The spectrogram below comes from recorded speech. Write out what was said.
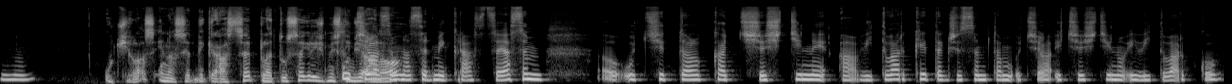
No. Učila jsi i na sedmi krásce? Pletu se, když myslím, Učila že ano? jsem na sedmi krásce. Já jsem učitelka češtiny a výtvarky, takže jsem tam učila i češtinu, i výtvarku.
